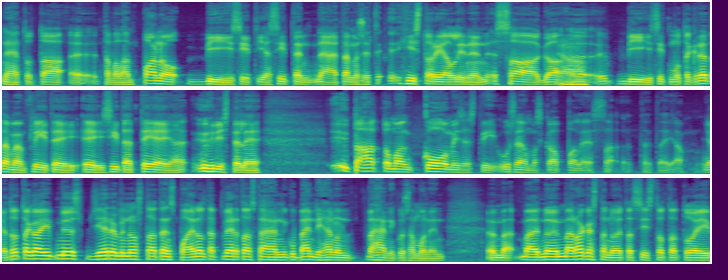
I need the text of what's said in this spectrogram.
nämä tota, e, tavallaan panobiisit ja sitten nämä tämmöiset historiallinen saaga-biisit, mutta Greta Van Fleet ei, ei sitä tee ja yhdistelee tahattoman koomisesti useammassa kappaleessa tätä. Ja, ja totta kai myös Jeremy nostaa tämän Spinal Tap-vertaus tähän, niin kuin bändihän on vähän niin kuin semmoinen, mä, mä, no, mä rakastan noita siis tota toi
